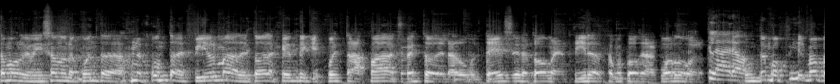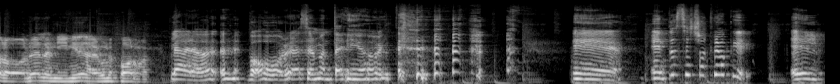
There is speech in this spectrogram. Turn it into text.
Estamos organizando una cuenta, una junta de firma de toda la gente que fue estafada con esto de la adultez, era todo mentira, estamos todos de acuerdo, bueno. Claro. Juntemos firma para volver a la niñez de alguna forma. Claro, o volver a ser mantenido, ¿viste? Eh, entonces yo creo que el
